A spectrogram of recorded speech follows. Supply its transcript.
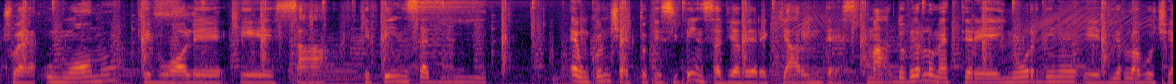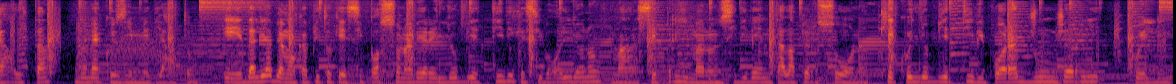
cioè un uomo che vuole, che sa, che pensa di... È un concetto che si pensa di avere chiaro in testa, ma doverlo mettere in ordine e dirlo a voce alta non è così immediato. E da lì abbiamo capito che si possono avere gli obiettivi che si vogliono, ma se prima non si diventa la persona che quegli obiettivi può raggiungerli, quelli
